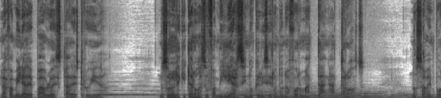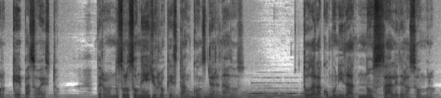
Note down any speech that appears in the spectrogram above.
La familia de Pablo está destruida. No solo le quitaron a su familiar, sino que lo hicieron de una forma tan atroz. No saben por qué pasó esto, Pero no solo son ellos los que están consternados. Toda la comunidad no sale del asombro.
